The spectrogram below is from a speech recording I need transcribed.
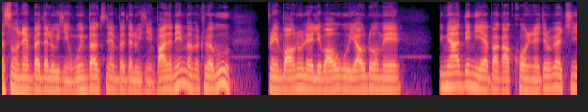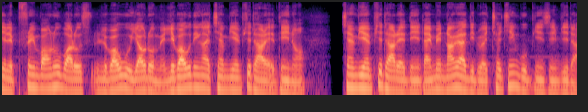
အစွန်နဲ့ပတ်သက်လို့ရှိရင် win backs နဲ့ပတ်သက်လို့ရှိရင်ဘာသတင်းမှမထွက်ဘူး frame ပေါင်တို့လည်းလီဗာပူးကိုရောက်တော့မယ် သူများအသင်းတွေရဲ့ဘက်ကခေါ်နေတယ်ကျွန်တော်ပြောချင်းချင်းလေ frame ပေါင်တို့ပါတို့လီဗာပူးကိုရောက်တော့မယ်လီဗာပူးအသင်းကချန်ပီယံဖြစ်ထားတဲ့အသင်းတော့ချန်ပီယံဖြစ်ထားတဲ့အသင်းဒါပေမဲ့နောက်ရသည့်တွေချက်ချင်းကိုပြင်ဆင်ပြတာ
